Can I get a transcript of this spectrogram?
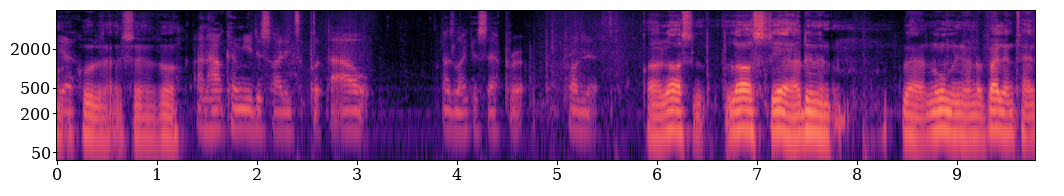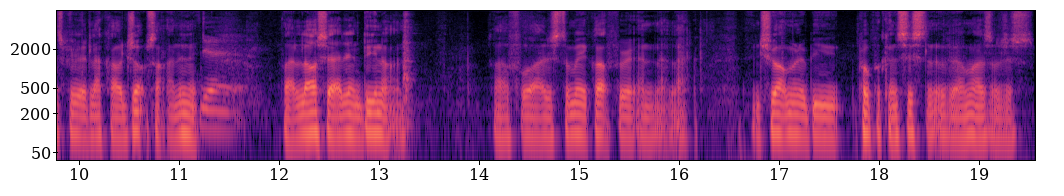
I Yeah. recorded that this year as well. And how come you decided to put that out as like a separate project? Uh, last last year I didn't. Well, normally on the Valentine's period, like I'll drop something, innit? Yeah, yeah. But last year I didn't do nothing. I thought just to make up for it and uh, like ensure I'm gonna be proper consistent with it, I might as well just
